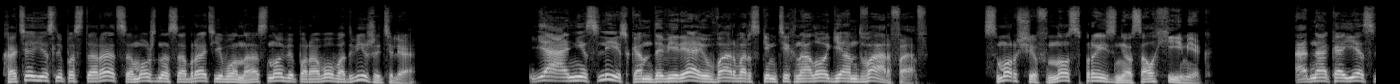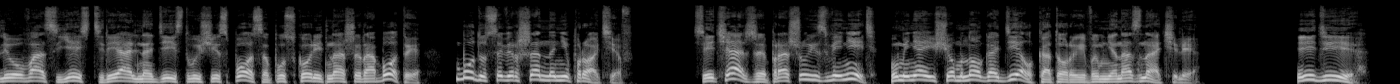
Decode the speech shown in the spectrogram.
Хотя, если постараться, можно собрать его на основе парового движителя. «Я не слишком доверяю варварским технологиям дварфов», сморщив нос, произнес алхимик. «Однако, если у вас есть реально действующий способ ускорить наши работы, буду совершенно не против. Сейчас же прошу извинить, у меня еще много дел, которые вы мне назначили». «Иди», —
